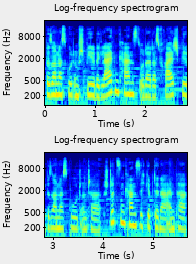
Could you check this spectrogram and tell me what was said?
besonders gut im Spiel begleiten kannst oder das Freispiel besonders gut unterstützen kannst. Ich gebe dir da ein paar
